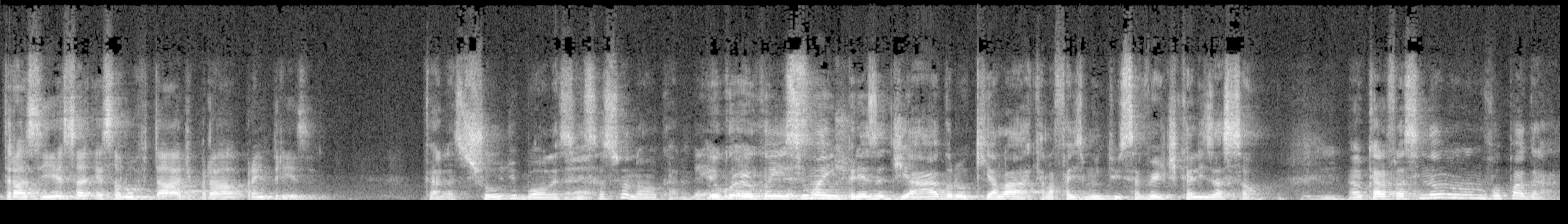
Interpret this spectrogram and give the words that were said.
trazer essa, essa novidade para a empresa. Cara, show de bola, é, sensacional, cara. Bem- eu, bem eu conheci uma empresa de agro que ela, que ela faz muito isso, a verticalização. Aí o cara fala assim: não, eu não vou pagar,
